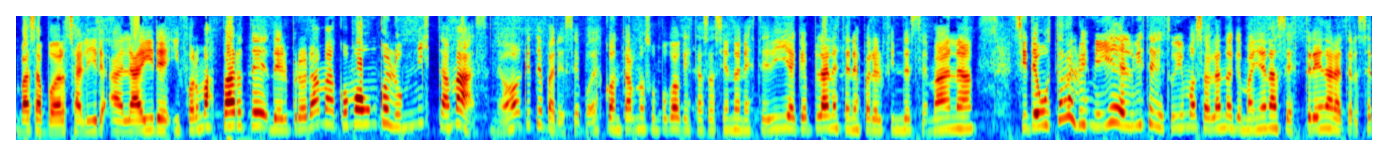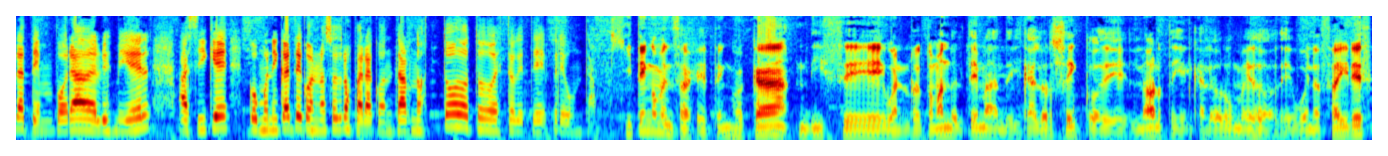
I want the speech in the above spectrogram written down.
vas a poder salir al aire y formas parte del programa como un columnista más, ¿no? ¿Qué te parece? Podés contarnos un poco qué estás haciendo en este día, qué planes tenés para el fin de semana. Si te gustaba Luis Miguel, viste que estuvimos hablando que mañana se estrena la tercera temporada de Luis Miguel, así que comunícate con nosotros para contarnos todo, todo esto que te preguntamos. Y tengo mensajes, tengo acá, dice, bueno, retomando el tema del calor seco del norte y el calor húmedo de Buenos Aires,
